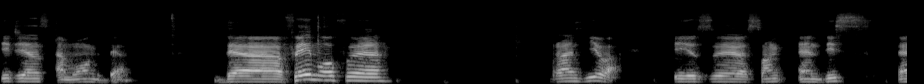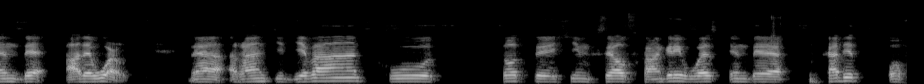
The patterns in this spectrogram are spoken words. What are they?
indigence among them. The fame of uh, Rantideva is uh, sung in this and the other world. Uh, Rantideva, who thought himself hungry, was in the habit of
